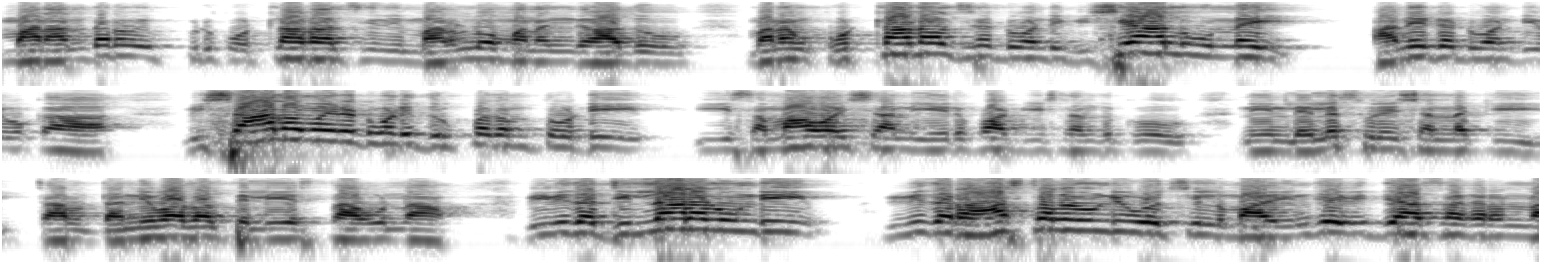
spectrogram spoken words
మనందరం ఇప్పుడు కొట్లాడాల్సింది మనలో మనం కాదు. మనం కొట్లాడాల్సినటువంటి విషయాలు ఉన్నాయి. అనేటటువంటి ఒక విశాలమైనటువంటి దృక్పథంతో ఈ సమావేశాన్ని ఏర్పాటు చేసినందుకు నేను లెల్ల సురేష్ అన్నకి చాలా ధన్యవాదాలు తెలియజేస్తా ఉన్నా. వివిధ జిల్లాల నుండి వివిధ రాష్ట్రాల నుండి వచ్చిండ్రు. మా ఎంజే విద్యాసాగర్ అన్న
